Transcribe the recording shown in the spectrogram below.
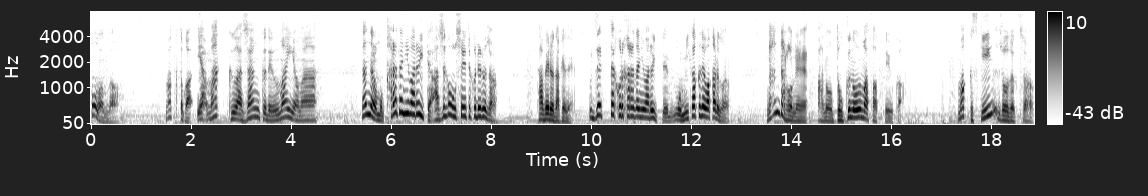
そうなんだ。マックとかいやマックはジャンクでうまいよな。なんだろうもう体に悪いって味が教えてくれるじゃん。食べるだけで。絶対これ体に悪いってもう味覚でわかるじゃん。なんだろうねあの毒のうまさっていうか。マック好き上弱ちゃん。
